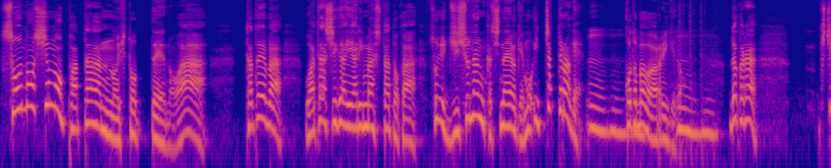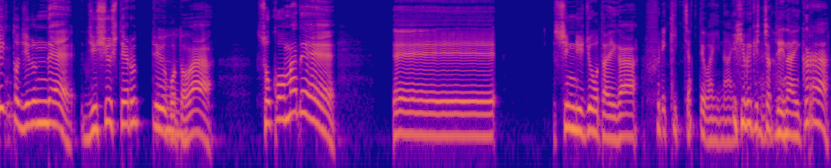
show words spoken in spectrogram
その種のパターンの人っていうのは例えば私がやりましたとかそういう自首なんかしないわけ。もう言っちゃってるわけ。うんうん言葉は悪いけど、うんうん。だからきちんと自分で自首してるっていうことは、そこまで、えー、心理状態が振り切っちゃってはいない。振り切っちゃっていないから、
